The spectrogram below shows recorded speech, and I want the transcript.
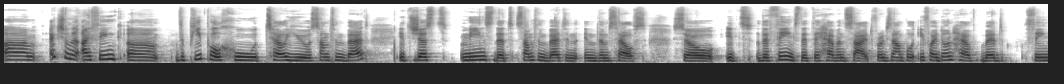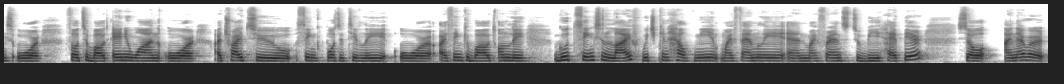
Um, actually, I think uh, the people who tell you something bad, it just means that something bad in, in themselves. So it's the things that they have inside. For example, if I don't have bad things or thoughts about anyone, or I try to think positively, or I think about only good things in life which can help me, my family, and my friends to be happier. So I never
